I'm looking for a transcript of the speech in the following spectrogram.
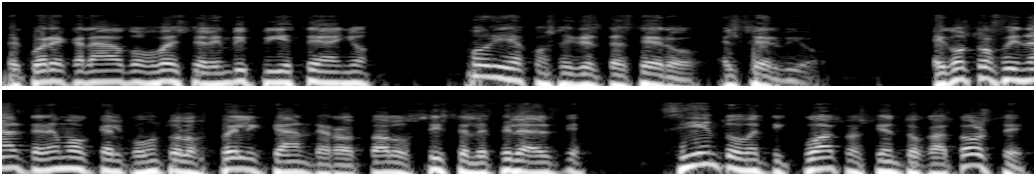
Recuerde que ganado dos veces el MVP este año. Podría conseguir el tercero, el serbio. En otro final tenemos que el conjunto de los Pelicans derrotó a los Sixers de Filadelfia 124 a 114.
